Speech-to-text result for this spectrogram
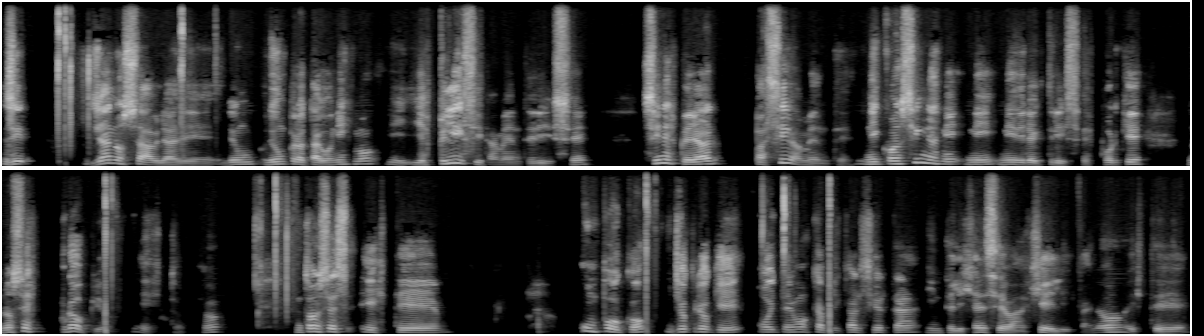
Es decir, ya nos habla de, un, protagonismo y, explícitamente dice, sin esperar pasivamente, ni consignas ni, directrices, porque nos es propio esto. Entonces, este, un poco, yo creo que hoy tenemos que aplicar cierta inteligencia evangélica este,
